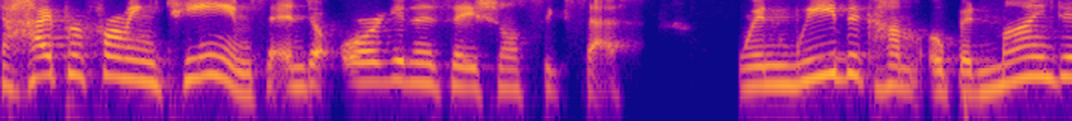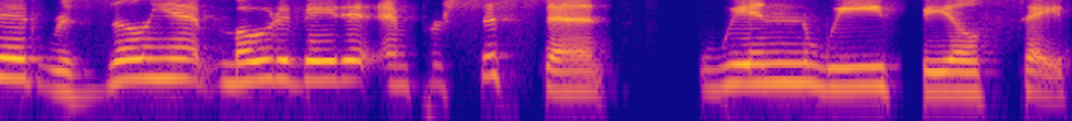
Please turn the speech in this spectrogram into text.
to high performing teams, and to organizational success. When we become open minded, resilient, motivated, and persistent, when we feel safe.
